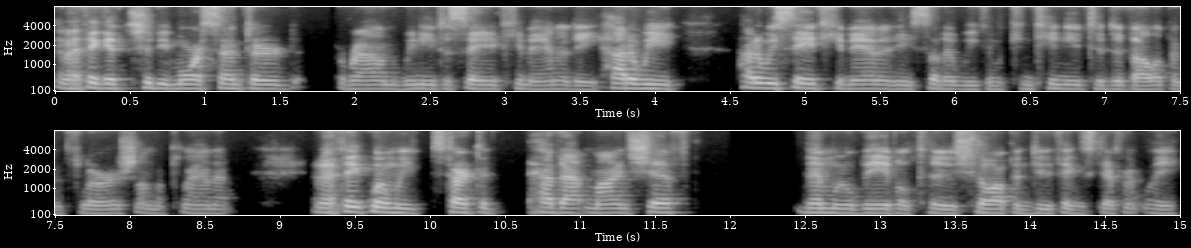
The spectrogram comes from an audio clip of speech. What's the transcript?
And i think it should be more centered around we need to save humanity. How do we how do we save humanity so that we can continue to develop and flourish on the planet? And i think when we start to have that mind shift then we'll be able to show up and do things differently.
